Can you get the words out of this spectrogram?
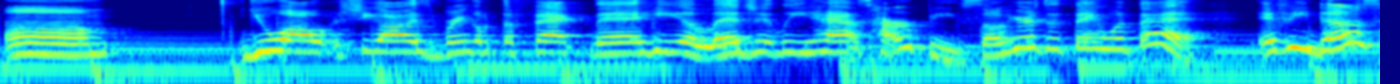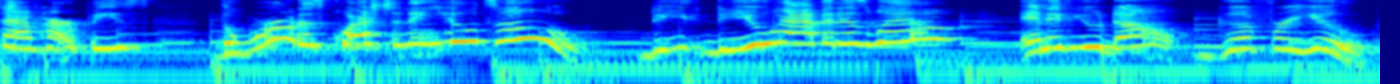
Um, you all she always bring up the fact that he allegedly has herpes. So here's the thing with that. If he does have herpes, the world is questioning you too. Do you do you have it as well? And if you don't, good for you.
